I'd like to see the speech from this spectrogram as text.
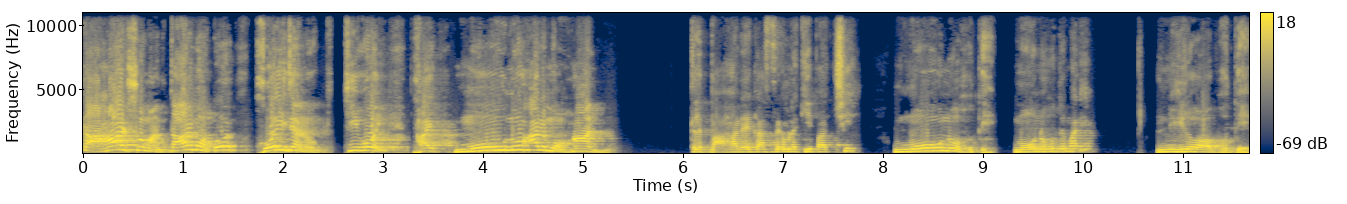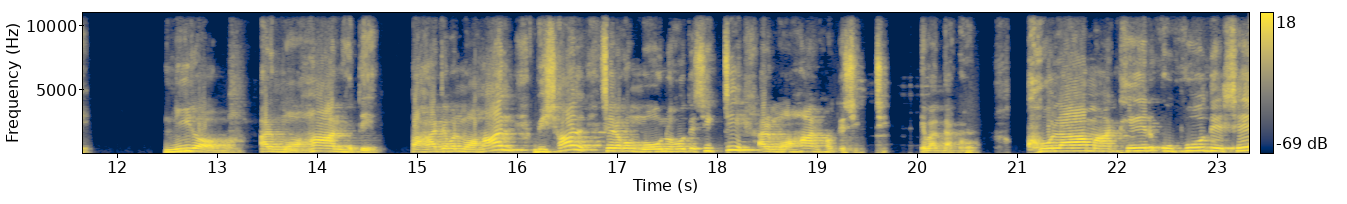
তাহার সমান, তার মতো হই যেন। কি হই? ভাই, মৌন আর মহান। তাহলে পাহাড়ের কাছ থেকে আমরা কি পাচ্ছি? মৌন হতে। মৌন হতে মানে নীরব হতে। নীরব আর মহান হতে। পাহাড় যেমন মহান, বিশাল, সেরকম মৌন হতে শিখছি আর মহান হতে শিখছি। এবার দেখো, খোলা মাঠের উপদেশে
